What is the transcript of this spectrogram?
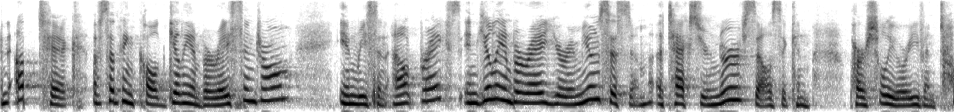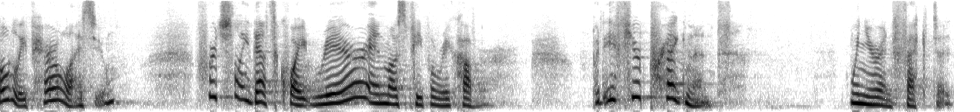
an uptick of something called Guillain Barre syndrome in recent outbreaks. In Guillain Barre, your immune system attacks your nerve cells that can partially or even totally paralyze you. Fortunately, that's quite rare and most people recover. But if you're pregnant when you're infected,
